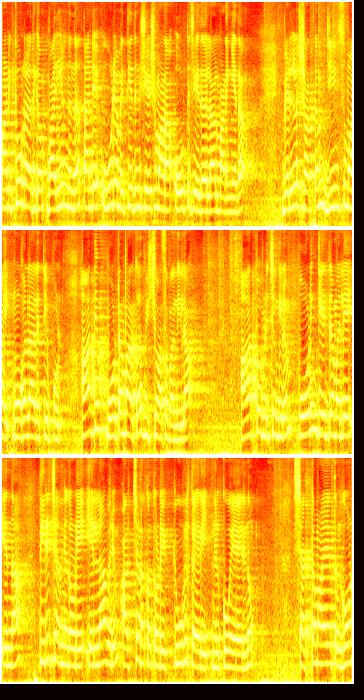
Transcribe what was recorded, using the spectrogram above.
മണിക്കൂറിലധികം വരിയിൽ നിന്ന് തന്റെ ഊഴമെത്തിയതിനു ശേഷമാണ് വോട്ട് ചെയ്ത് ലാൽ മടങ്ങിയത്. വെള്ള ഷർട്ടും ജീൻസുമായി മോഹൻലാൽ എത്തിയപ്പോൾ ആദ്യം വോട്ടർമാർക്ക് വിശ്വാസം വന്നില്ല. ആർപ്പ് വിളിച്ചെങ്കിലും പോളിംഗ് കേന്ദ്രമല്ലേ എന്ന തിരിച്ചറിഞ്ഞതോടെ എല്ലാവരും അച്ചടക്കത്തോടെ ക്യൂവിൽ കയറി നിൽക്കുകയായിരുന്നു. ശക്തമായ ത്രികോണ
